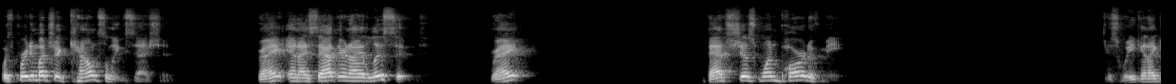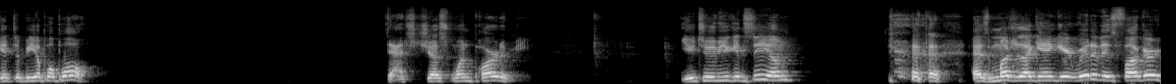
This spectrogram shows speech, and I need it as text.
was pretty much a counseling session, right? And I sat there and I listened, right? That's just one part of me. This weekend, I get to be a Paul. That's just one part of me. YouTube, you can see him. as much as I can't get rid of this fucker,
